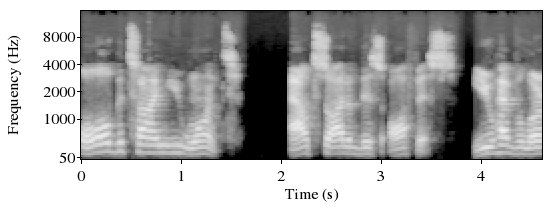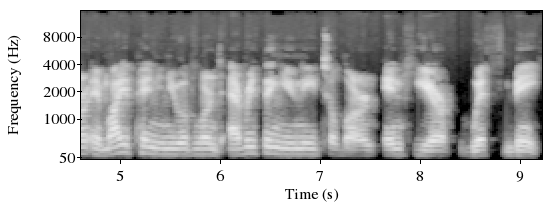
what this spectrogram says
all the time you want outside of this office. You have learned, in my opinion, you have learned everything you need to learn in here with me.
